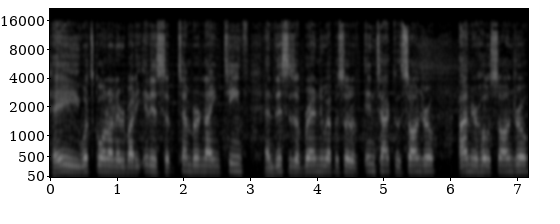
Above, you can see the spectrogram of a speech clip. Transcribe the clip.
Hey, what's going on, everybody? It is September 19th, and this is a brand new episode of Intact with Sandro. I'm your host, Sandro,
